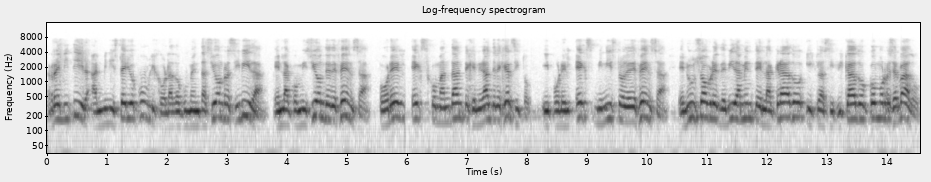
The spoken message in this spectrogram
remitir al Ministerio Público la documentación recibida en la Comisión de Defensa por el ex comandante general del Ejército y por el ex ministro de Defensa en un sobre debidamente lacrado y clasificado como reservado.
